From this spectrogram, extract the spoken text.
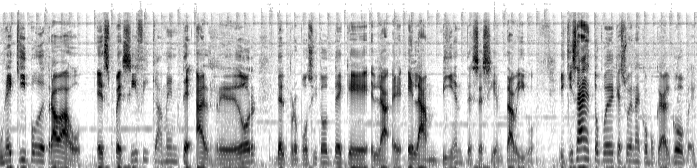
un equipo de trabajo específicamente alrededor del propósito de que eh, el ambiente se sienta vivo. Y quizás esto puede que suene como que algo, eh,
